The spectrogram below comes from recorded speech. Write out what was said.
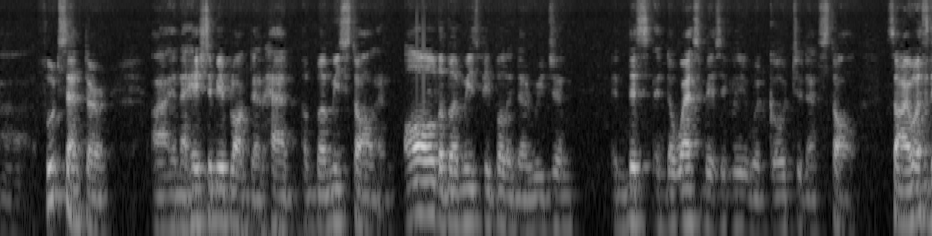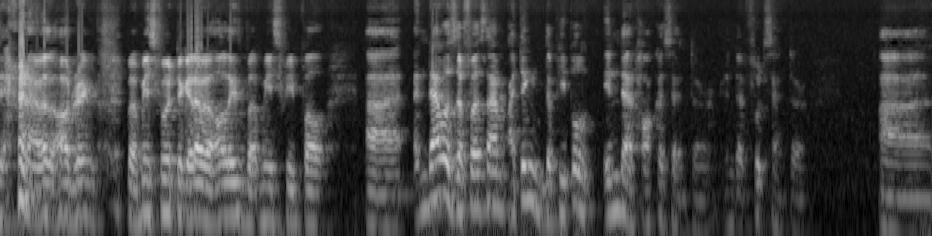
uh, food center uh, in a HDB block that had a Burmese stall, and all the Burmese people in that region, in this in the West, basically would go to that stall. So I was there and I was ordering Burmese food together with all these Burmese people, uh, and that was the first time I think the people in that hawker center, in that food center, uh,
